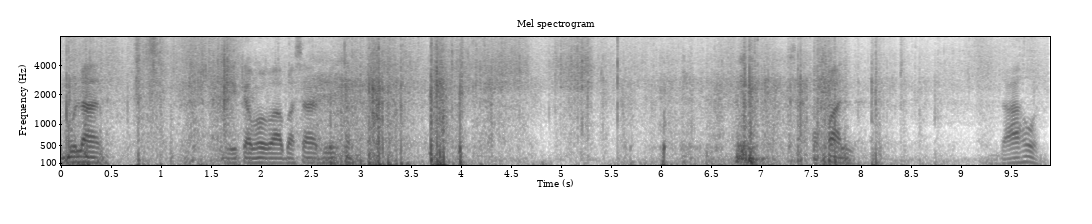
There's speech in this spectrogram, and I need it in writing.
umulan hindi ka mababasa dito Kupal. Dahon.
